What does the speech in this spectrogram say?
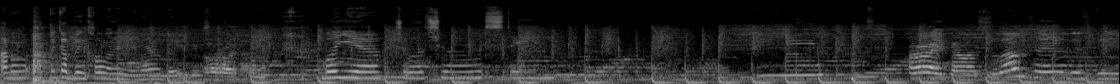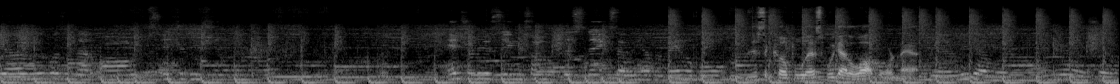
I don't. I think I've been calling it an alligator. Alright. But yeah, Joel chilling with Steve. Alright guys, so that was the end of this video. It wasn't that long. Just introducing introducing some of the snakes that we have available. Just a couple. That's we got a lot more than that. Yeah, we got more than one. We only showed a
